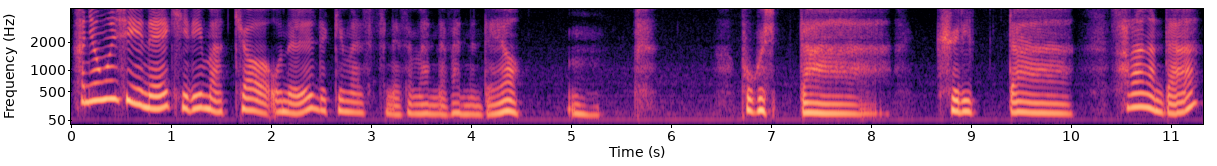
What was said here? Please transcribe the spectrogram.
한용운 시인의 길이 막혀 오늘 느낌 한 스푼에서 만나봤는데요. 음, 보고 싶다, 그립다, 사랑한다.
